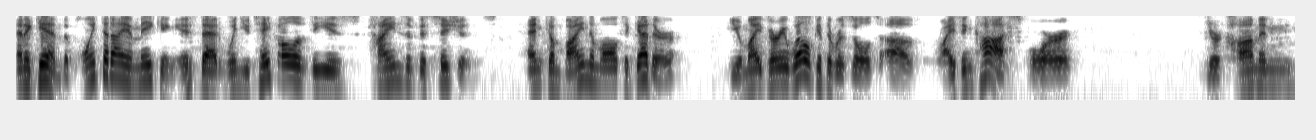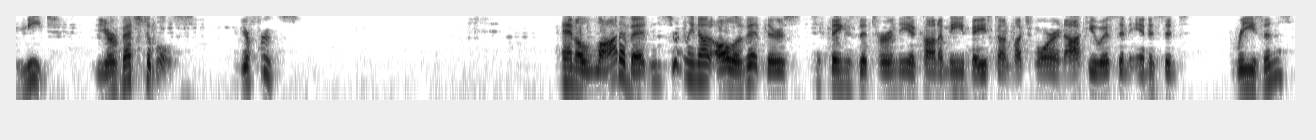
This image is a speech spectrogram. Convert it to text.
And again, the point that I am making is that when you take all of these kinds of decisions and combine them all together, you might very well get the results of rising costs for your common meat, your vegetables, your fruits. And a lot of it, and certainly not all of it, there's things that turn the economy based on much more innocuous and innocent reasons.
